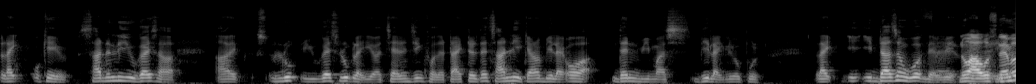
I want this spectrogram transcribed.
like okay. Suddenly you guys are, are look. You guys look like you are challenging for the title. Then suddenly you cannot be like oh. Then we must be like Liverpool. Like it, it doesn't work that way. No, I was You never-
